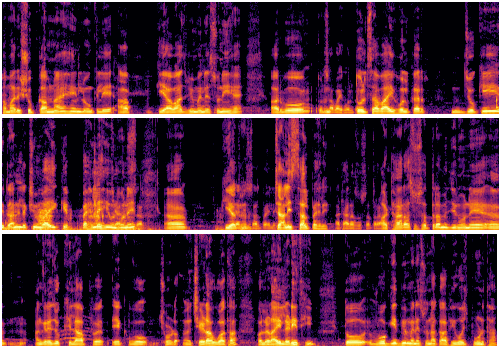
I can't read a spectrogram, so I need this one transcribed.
हमारी शुभकामनाएँ हैं इन लोगों के लिए। आपकी आवाज़ भी मैंने सुनी है और वो तुलसाबाई होलकर। जो कि रानी लक्ष्मीबाई के पहले ही उन्होंने आ, किया था ना? चालीस साल पहले। 1817 1817 में। जिन्होंने अंग्रेज़ों के खिलाफ एक वो छोड़ छेड़ा हुआ था और लड़ाई लड़ी थी तो वो गीत भी मैंने सुना काफ़ी ओजपूर्ण था।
